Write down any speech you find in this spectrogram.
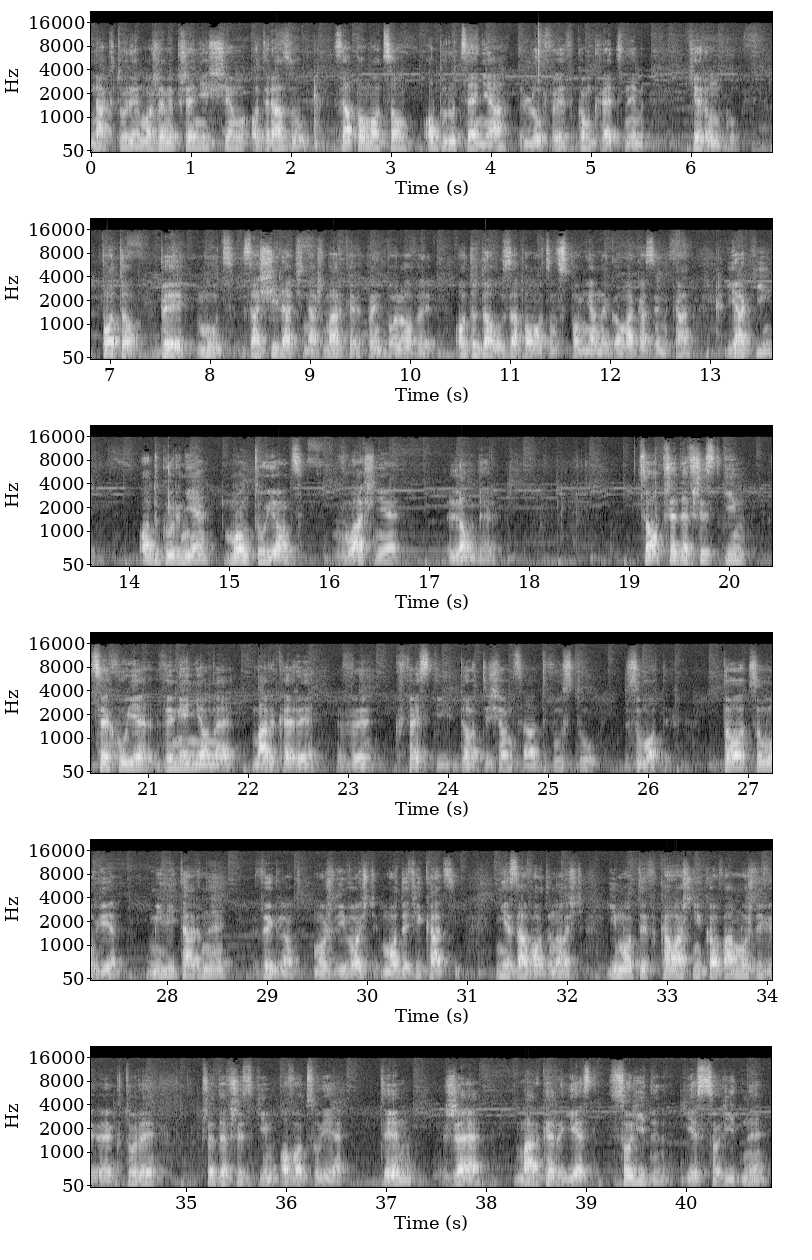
na który możemy przenieść się od razu za pomocą obrócenia lufy w konkretnym kierunku. Po to, by móc zasilać nasz marker paintballowy od dołu za pomocą wspomnianego magazynka, jak i odgórnie montując właśnie loader. Co przede wszystkim cechuje wymienione markery w kwestii do 1200 zł. To co mówiłem, militarny wygląd, możliwość modyfikacji, niezawodność i motyw kałasznikowa, który przede wszystkim owocuje tym, że marker jest solidny. Jest solidny,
